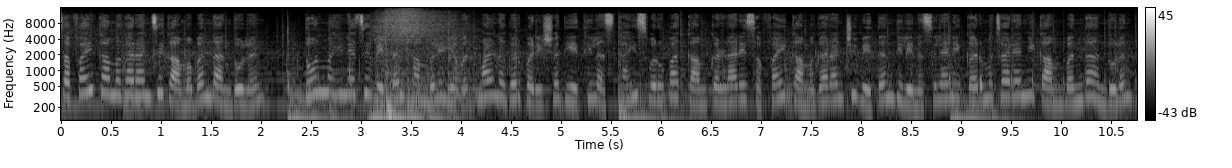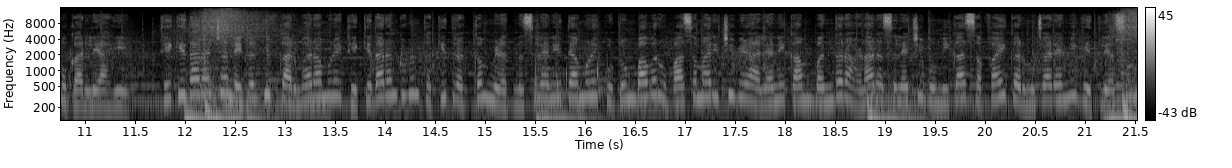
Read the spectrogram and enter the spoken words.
सफाई कामगारांचे कामबंद आंदोलन दोन महिन्याचे वेतन थांबले यवतमाळ नगर परिषद येथील अस्थायी स्वरूपात काम करणारे सफाई कामगारांची वेतन दिले नसल्याने कर्मचाऱ्यांनी काम बंद आंदोलन पुकारले आहे. ठेकेदाराच्या लेटरफीप कारभारामुळे ठेकेदारांकडून थकीत रक्कम मिळत नसल्याने त्यामुळे कुटुंबावर उपासमारीची वेळ आल्याने काम बंद राहणार असल्याची भूमिका सफाई कर्मचाऱ्यांनी घेतली असून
